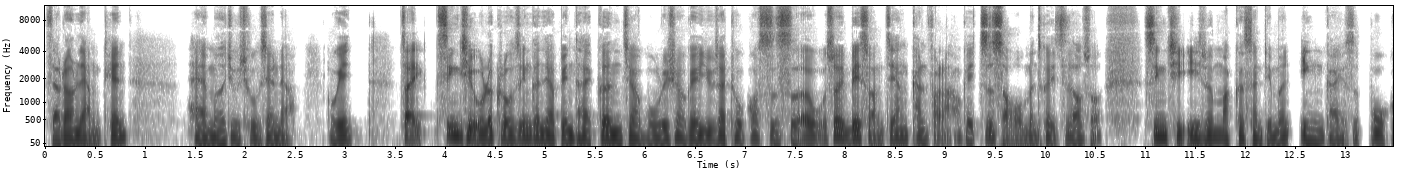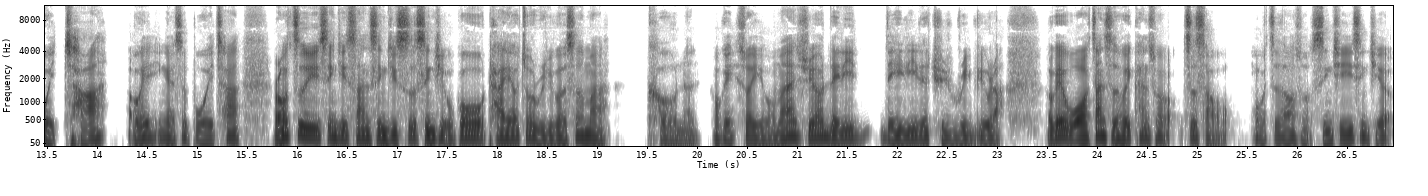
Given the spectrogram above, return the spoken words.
小 down 两天，hammer 就出现了。OK。在星期五的 closing 更加变态，更加 bullish，OK，又在突破四四二五，所以被选这样看法啦，OK，至少我们可以知道说，星期一的 market sentiment 应该是不会差，OK，应该是不会差。然后至于星期三、星期四、星期五过后，它要做 reversal 吗？可能，OK，所以我们还需要 daily daily 的去 review 啦，OK，我暂时会看说，至少我知道说，星期一、星期二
